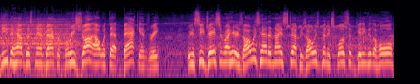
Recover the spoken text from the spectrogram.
need to have this man back with Maurice Shaw out with that back injury. Well, you see Jason right here. He's always had a nice step. He's always been explosive, getting to the hole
